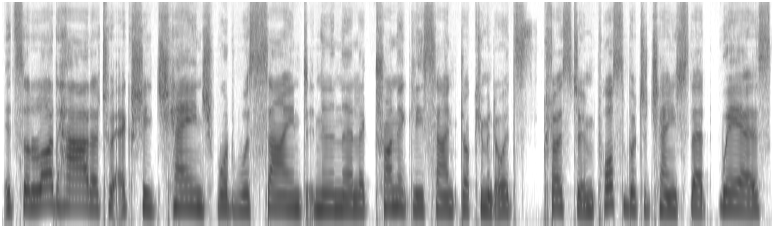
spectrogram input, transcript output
it's a lot harder to actually change what was signed in an electronically signed document or it's close to impossible to change that. Whereas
